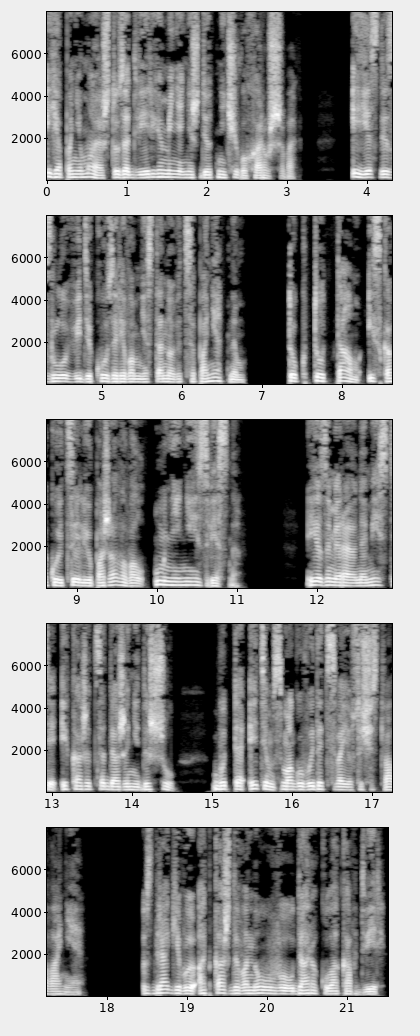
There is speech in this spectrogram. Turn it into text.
И я понимаю, что за дверью меня не ждет ничего хорошего. И если зло в виде козыря мне становится понятным, то кто там и с какой целью пожаловал, мне неизвестно. Я замираю на месте и, кажется, даже не дышу, будто этим смогу выдать свое существование. Вздрагиваю от каждого нового удара кулака в дверь.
